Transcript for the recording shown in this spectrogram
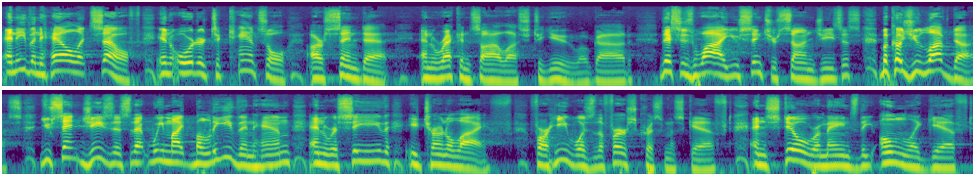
and even hell itself in order to cancel our sin debt and reconcile us to you, O God. This is why you sent your Son, Jesus, because you loved us. You sent Jesus that we might believe in him and receive eternal life for he was the first Christmas gift and still remains the only gift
